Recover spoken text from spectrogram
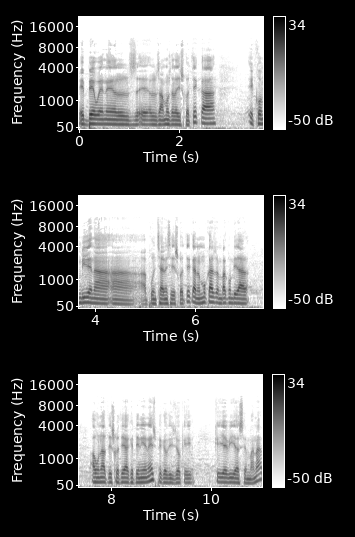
et veuen els, els amos de la discoteca, et conviden a, a, a punxar en aquesta discoteca. En el meu cas em va convidar a una altra discoteca que tenien ells, perquè el disjockey que hi havia se'n va anar,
